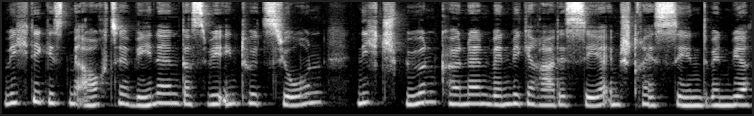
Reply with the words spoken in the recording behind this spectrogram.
Wichtig ist mir auch zu erwähnen, dass wir Intuition nicht spüren können, wenn wir gerade sehr im Stress sind, wenn wir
